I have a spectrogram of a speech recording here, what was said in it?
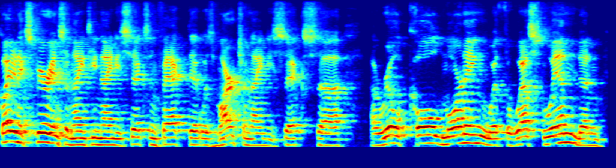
quite an experience in 1996. In fact, it was March of 96, uh, a real cold morning with the west wind, and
